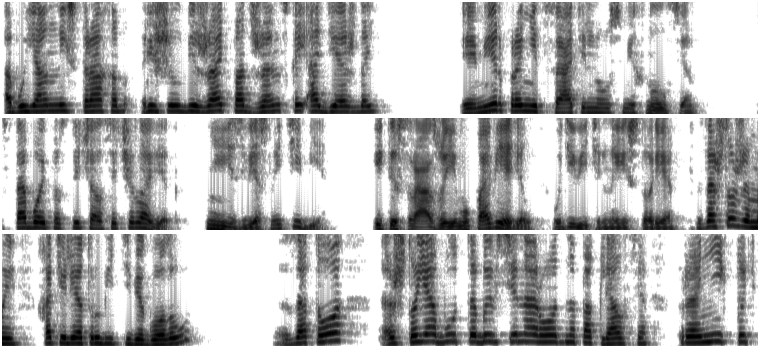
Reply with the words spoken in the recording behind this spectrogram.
обуянный страхом, решил бежать под женской одеждой. Эмир проницательно усмехнулся. С тобой повстречался человек, неизвестный тебе, и ты сразу ему поверил. Удивительная история. За что же мы хотели отрубить тебе голову? За то, что я будто бы всенародно поклялся проникнуть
